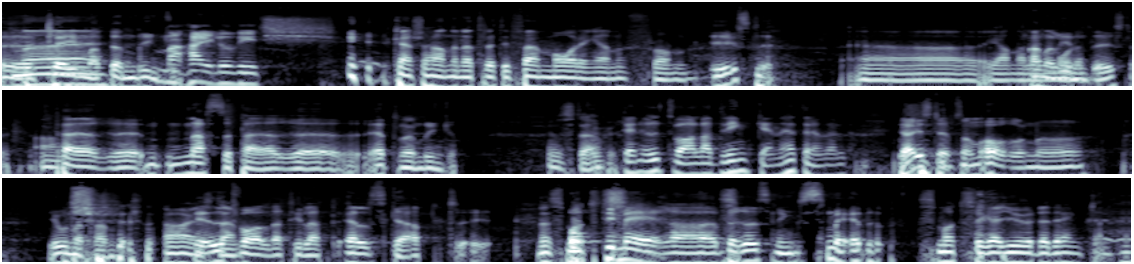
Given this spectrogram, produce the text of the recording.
eh, claimat den drinken. Mahailovic. Kanske han den där 35-åringen från Just det. uh, i Anna Anna Lindh. Linde, just det. Per, eh, Nasse-Per uh, äter den drinken. Just det. Den utvalda drinken heter den väl? Ja, just det. Eftersom Aron och Jonathan Ja, är det. utvalda till att älska att eh, Den smuts, optimera berusningsmedel. smutsiga judedrinken.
